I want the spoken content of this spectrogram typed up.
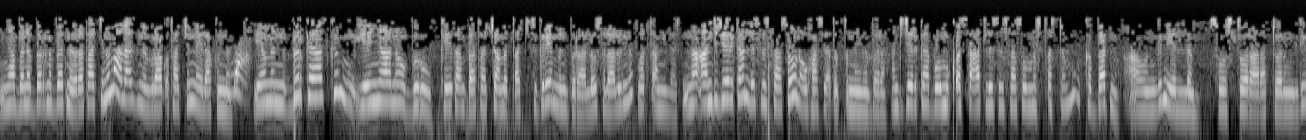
እኛ በነበርንበት ንብረታችንም አላዝንም ራቆታችን ነው የላኩን። የምን ብር ከያዝክም የኛ ነው ብሩ። ከየት አምባታችሁ አመጣችሁ? ትግሬ ምን ብር አለው ስላሉን ወጣንላችሁ። እና አንድ ጀሪካን ለስልሳ ሰው ነው ውሃ ሲያጠጡን የነበረ። አንድ ጀሪካን በሙቀት ሰዓት ለስልሳ ሰው መስጠት ደግሞ ከባድ ነው። አሁን ግን የለም። ሶስት ወር አራት ወር እንግዲህ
